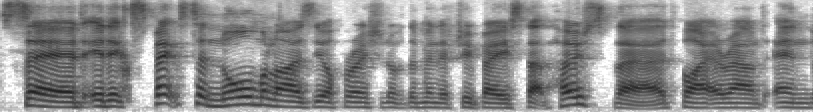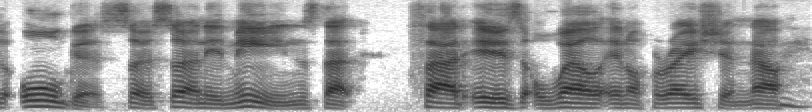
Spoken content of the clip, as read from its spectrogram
said it expects to normalize the operation of the military base that hosts THAAD by around end August. So it certainly means that THAAD is well in operation. Now, right.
